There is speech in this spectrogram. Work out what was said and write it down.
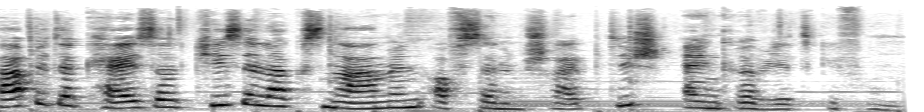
habe der Kaiser Kiselaks Namen auf seinem Schreibtisch eingraviert gefunden.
